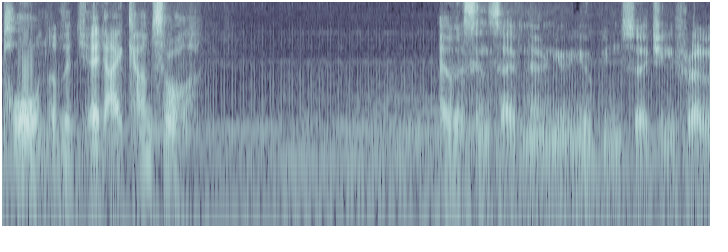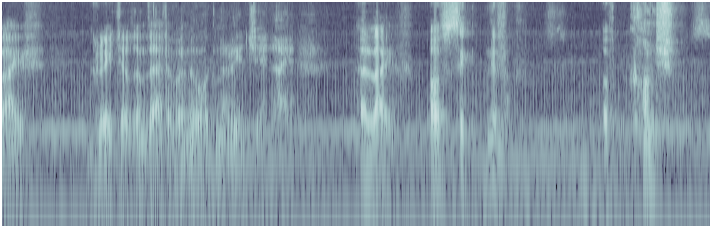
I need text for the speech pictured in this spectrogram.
pawn of the Jedi Council. Ever since I've known you, you've been searching for a life greater than that of an ordinary Jedi. A life of significance, of conscience.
